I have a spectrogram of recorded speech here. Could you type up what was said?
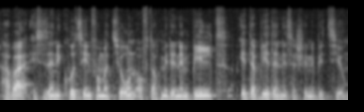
aber es ist eine kurze Information, oft auch mit einem Bild, etabliert eine sehr schöne Beziehung.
